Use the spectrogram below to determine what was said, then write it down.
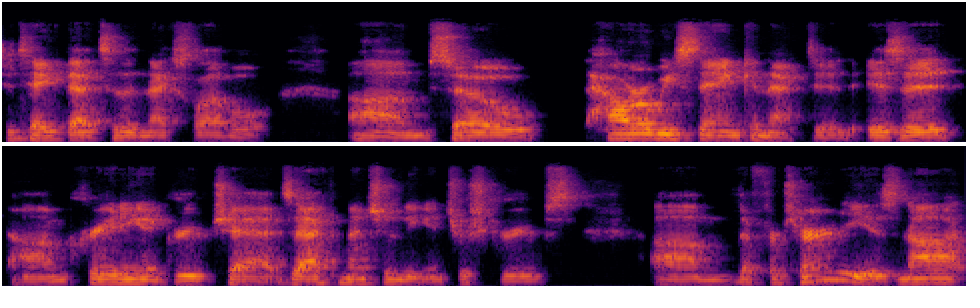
to take that to the next level. Um, so, how are we staying connected? Is it um, creating a group chat? Zach mentioned the interest groups um, the fraternity is not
